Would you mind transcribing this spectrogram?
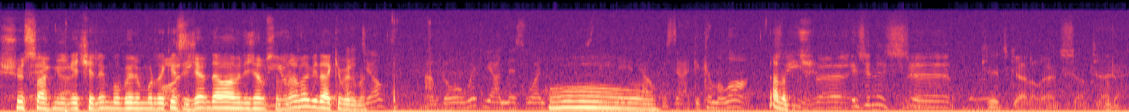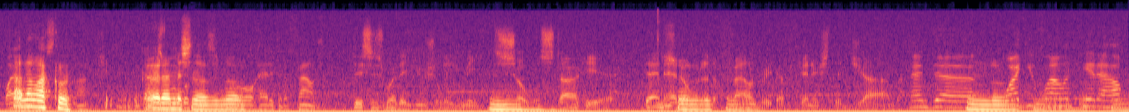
şu sahneyi geçelim. Bu bölüm burada keseceğim. Devam edeceğim sonra ama bir dahaki bölüme. Why Adam haklı. Öğrenmesi lazım, doğru. This is where they usually meet, so Hmm. we'll start here, then head So over to the we can- foundry to finish the job. and, uh, Hmm, doğru. why'd you volunteer to help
